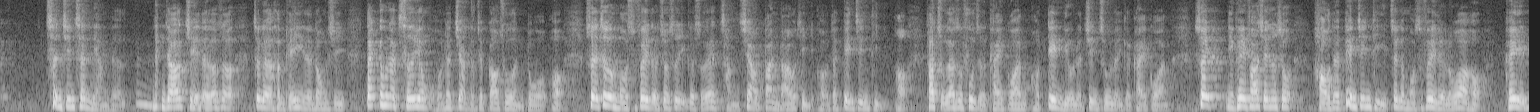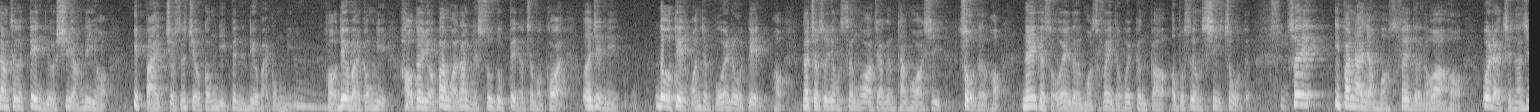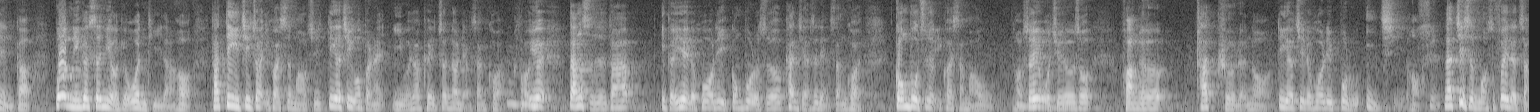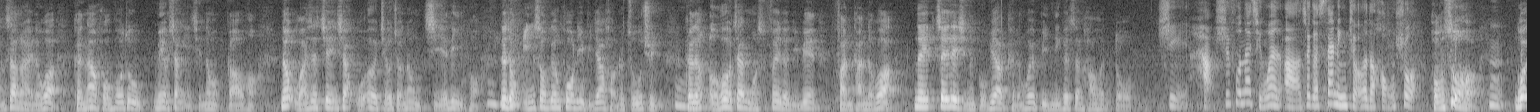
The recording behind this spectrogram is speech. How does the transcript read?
称斤称两的，人家觉得说这个很便宜的东西，但用在车用，哦，的价格就高出很多哦，所以这个 MOSFET 就是一个所谓场效半导体哦的电晶体哦，它主要是负责开关哦，电流的进出的一个开关，所以你可以发现就是说，好的电晶体这个 MOSFET 的话哈，可以让这个电流续航力哦。一百九十九公里变成六百公里，好，六百公里，好的有办法让你的速度变得这么快，而且你漏电完全不会漏电，哈，那就是用生化镓跟碳化矽做的，哈，那个所谓的 MOSFET 会更高，而不是用矽做的。所以一般来讲 MOSFET 的话，哈，未来前瞻性很高。不过尼克森有一个问题的，哈，他第一季赚一块四毛七，第二季我本来以为他可以赚到两三块，因为当时他。一个月的获利公布的时候，看起来是两三块，公布只有一块三毛五，好，所以我觉得说，反而它可能哦，第二季的获利不如预期哈。那即使 MOSFET 涨上来的话，可能那活泼度没有像以前那么高哈。那我还是建议像五二九九那种捷力哈，那种营收跟获利比较好的族群，可能偶尔在 MOSFET 里面反弹的话，那这一类型的股票可能会比尼克森好很多。是好，师傅，那请问啊、呃，这个三零九二的宏硕，宏硕哈，嗯，我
